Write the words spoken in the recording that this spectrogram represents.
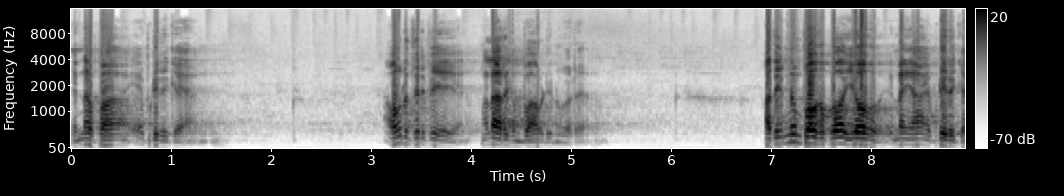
என்னப்பா எப்படி இருக்க? அவரும் திருப்பி நல்லா இருக்கும்பா அப்படின்னு அது இன்னும் போக போ யோ என்னையா எப்படி இருக்க?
